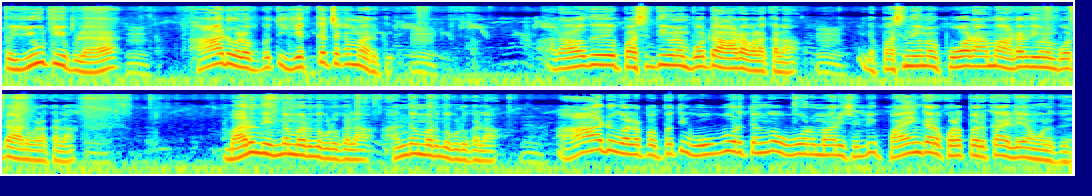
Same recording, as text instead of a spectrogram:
இப்போ யூடியூப்பில் ஆடு வளர்ப்பு பற்றி எக்கச்சக்கமாக இருக்குது அதாவது பசுந்தீவனம் போட்டு ஆடை வளர்க்கலாம். இந்த பசுந்தீவனம் போடாமல் அடர் தீவனம் போட்டு ஆடு வளர்க்கலாம். மருந்து இந்த மருந்து கொடுக்கலாம் அந்த மருந்து கொடுக்கலாம். ஆடு வளர்ப்பை பற்றி ஒவ்வொருத்தங்க ஒவ்வொரு மாதிரி சொல்லி பயங்கர குழப்பம் இருக்கா இல்லையா உங்களுக்கு?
